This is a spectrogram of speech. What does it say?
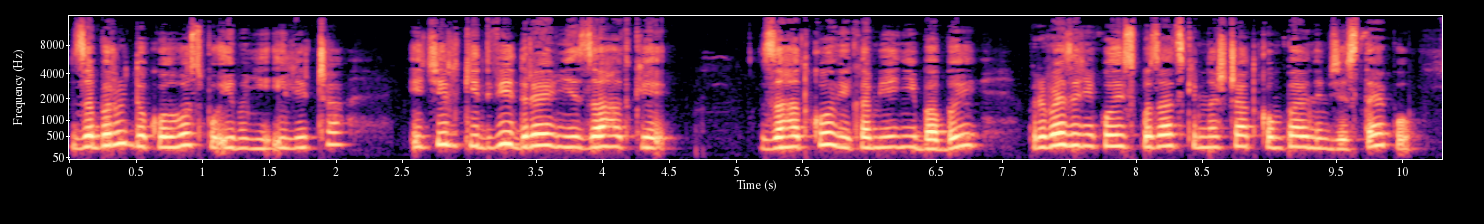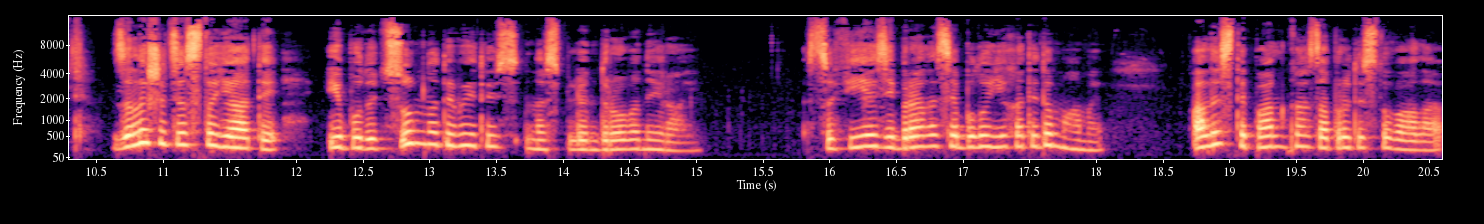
заберуть до колгоспу імені Ілліча, і тільки дві древні загадки, загадкові кам'яні баби, привезені колись козацьким нащадком певним зі степу, залишаться стояти і будуть сумно дивитись на сплюндрований рай. Софія зібралася було їхати до мами, але Степанка запротестувала.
